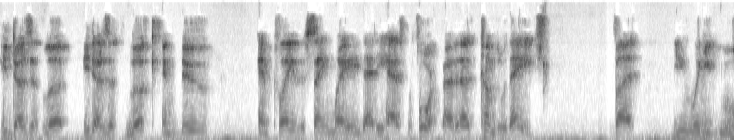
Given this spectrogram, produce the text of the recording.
He doesn't look he doesn't look and do and play the same way that he has before. That comes with age. But you when you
